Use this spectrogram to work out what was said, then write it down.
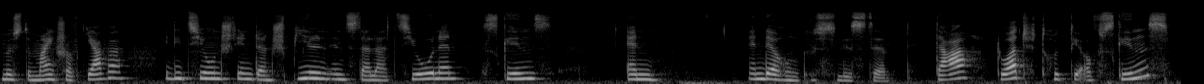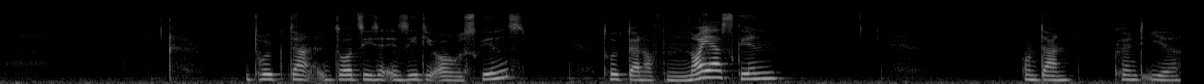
müsste Minecraft Java Edition stehen, dann Spielen, Installationen, Skins, Änderungsliste. Da, dort drückt ihr auf Skins. Drückt da, dort seht ihr eure Skins. Drückt dann auf neuer Skin. Und dann könnt ihr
